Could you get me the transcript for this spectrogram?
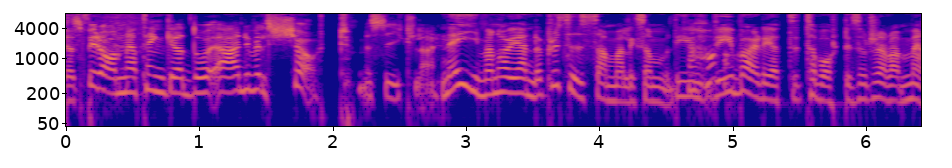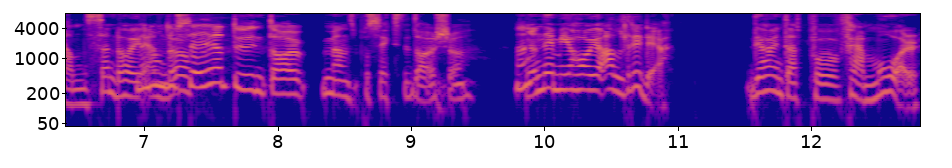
haft ett... spiral, men jag tänker att då är det väl kört med cyklar. Nej, man har ju ändå precis samma, liksom, det, är ju, det är ju bara det att ta bort det som själva mensen. Du har ju Men om ändå... du säger att du inte har mens på 60 dagar så... Nej men jag har ju aldrig det. Det har jag inte haft på fem år.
